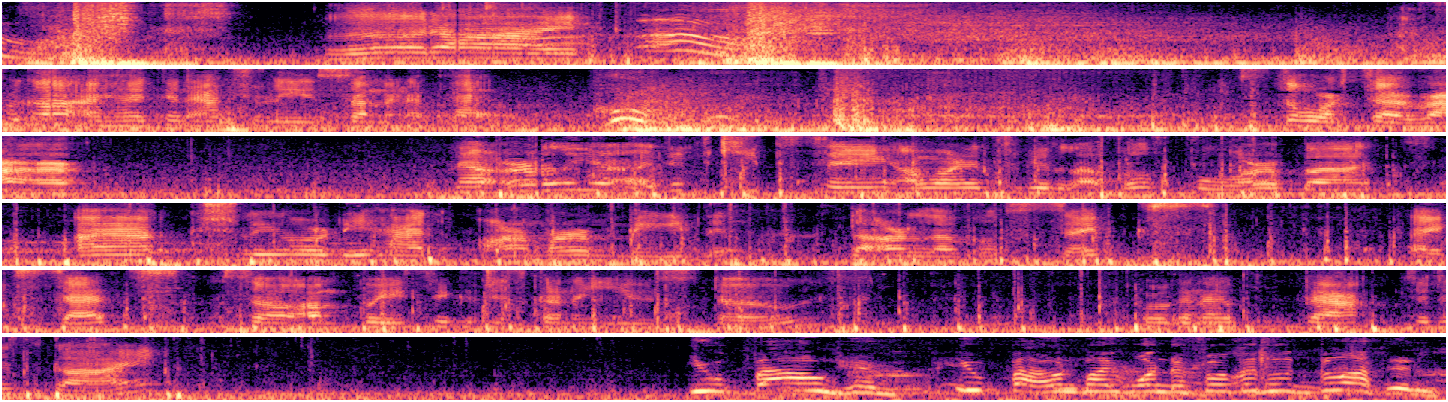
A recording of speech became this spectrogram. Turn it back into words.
Good eye. I forgot I had- can actually summon a pet. Sorcerer. Now earlier I did keep saying I wanted to be level 4, but I actually already had armor made that are level 6, like sets, so I'm basically just gonna use those. We're gonna back to this guy. You found him! You found my wonderful little glutton!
